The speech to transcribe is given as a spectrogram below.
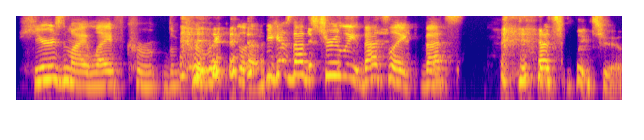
here's my life cur- curriculum because that's truly that's like that's that's really true.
